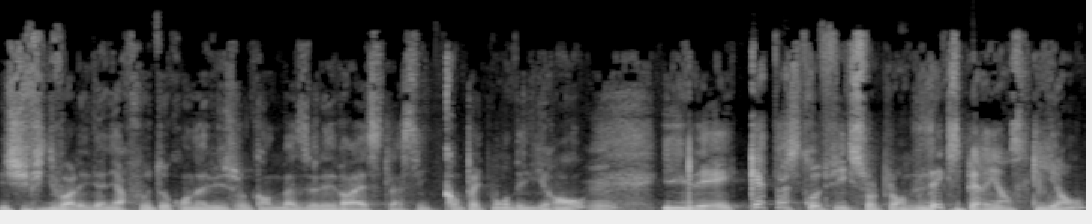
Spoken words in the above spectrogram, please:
Il suffit de voir les dernières photos qu'on a vues sur le camp de base de l'Everest, là, c'est complètement délirant. Mm. Il est catastrophique sur le plan de l'expérience client.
